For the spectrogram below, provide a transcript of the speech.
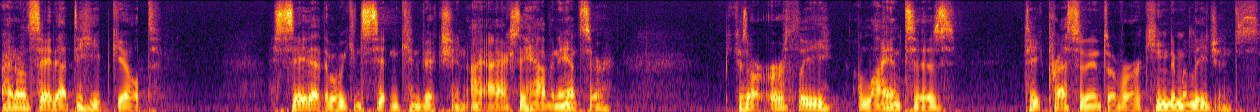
I don't say that to heap guilt. I say that that we can sit in conviction. I, I actually have an answer because our earthly alliances take precedent over our kingdom allegiance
